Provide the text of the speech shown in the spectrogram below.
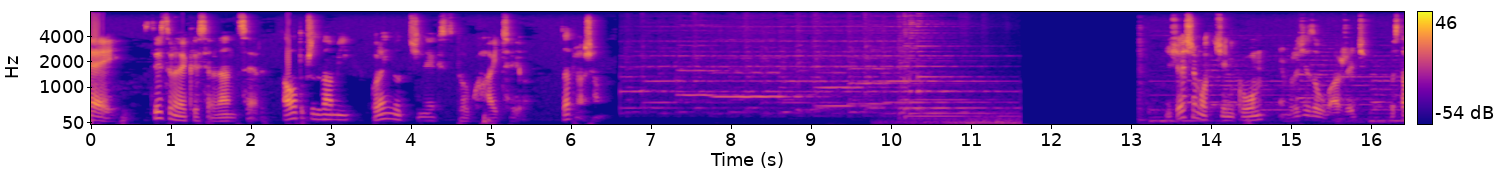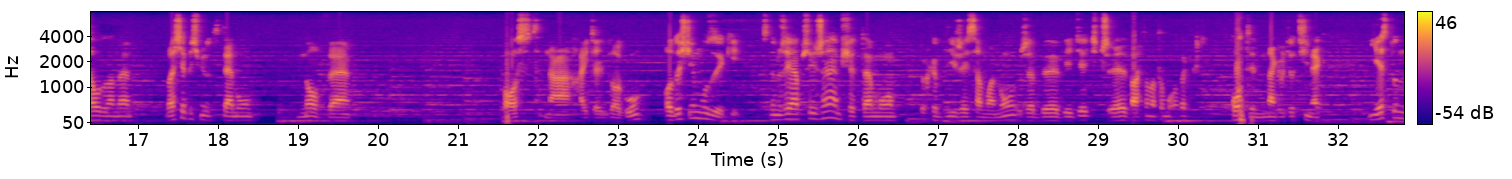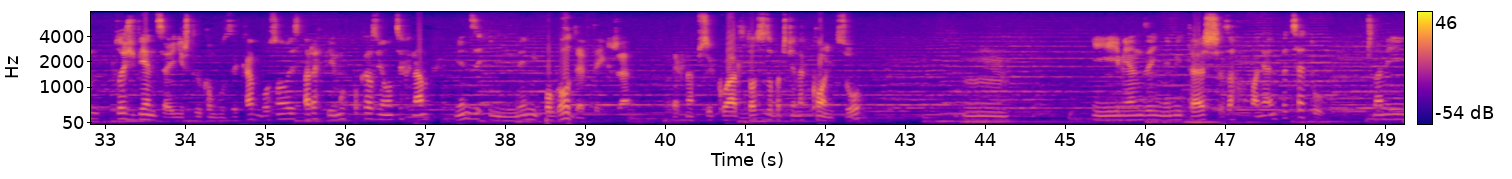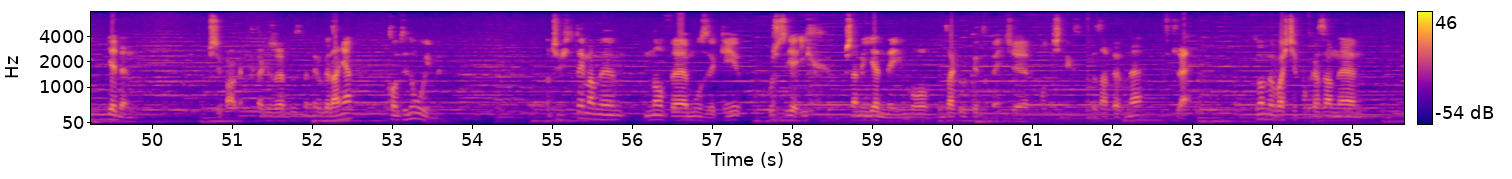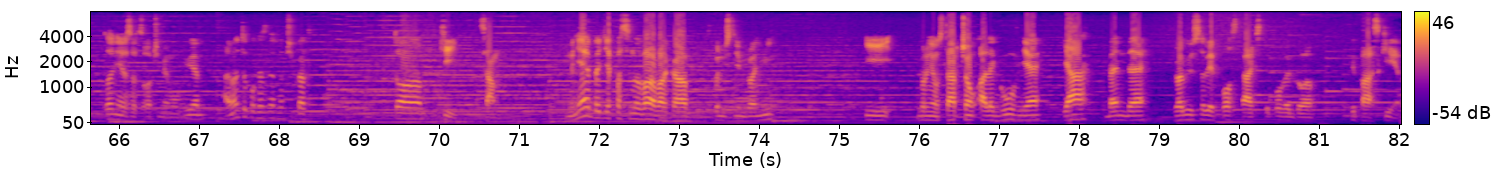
Hej, z tej strony Krystian Lancer, a oto przed Wami kolejny odcinek z blogu Hightail. Zapraszam. W dzisiejszym odcinku, jak możecie zauważyć, zostało dodane 25 minut temu nowe post na Hightail blogu odnośnie muzyki. Z tym, że ja przyjrzałem się temu trochę bliżej samemu, żeby wiedzieć, czy warto na to o tym nagrać odcinek. Jest tu coś więcej niż tylko muzyka, bo są jest parę filmów pokazujących nam między innymi pogodę w tej grze. Jak na przykład to, co zobaczycie na końcu. Mm, I między innymi też zachowania NPC-ów. Przynajmniej jeden przypadek. Także bez zbędnego gadania kontynuujmy. Oczywiście tutaj mamy nowe muzyki. Użyję ich przynajmniej jednej, bo za krótko to będzie odcinek zapewne w tle. Tu mamy właśnie pokazane, to nie jest to, o czym ja mówiłem, ale mamy tu pokazane na przykład to kij sam. Mnie będzie fascynowała walka z bronicznymi brońmi i bronią starczą, ale głównie ja będę robił sobie postać typowego typa z kijem.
